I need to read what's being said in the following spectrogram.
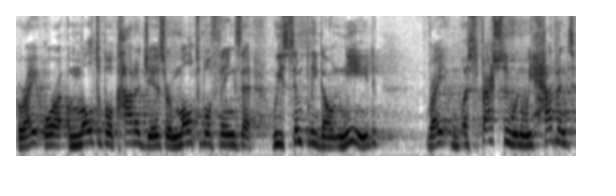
right, or multiple cottages or multiple things that we simply don't need, right? Especially when we haven't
